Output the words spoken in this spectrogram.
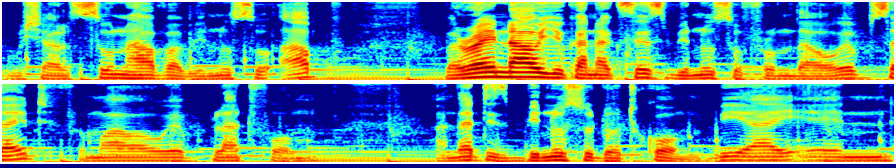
We shall soon have a Binusu app, but right now you can access Binusu from our website, from our web platform, and that is binusu.com. B I N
